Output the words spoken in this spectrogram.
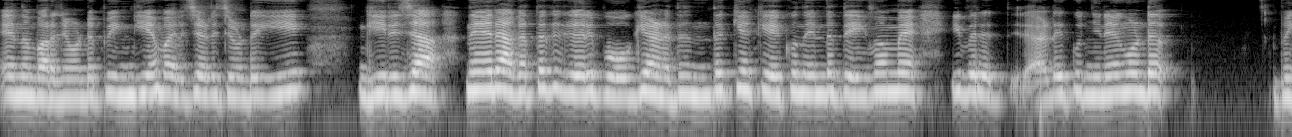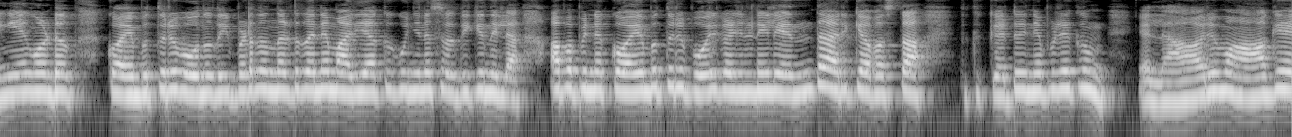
എന്നും പറഞ്ഞുകൊണ്ട് പിങ്കിയെ വലിച്ചടിച്ചുകൊണ്ട് ഈ ഗിരിജ നേരെ അകത്തേക്ക് കയറി പോവുകയാണ്. ഇത് എന്തൊക്കെയാണ് കേൾക്കുന്നത് എന്റെ ദൈവമേ ഇവരെത്തിരാടെ കുഞ്ഞിനെയും കൊണ്ട് പിങ്ങിയും കൊണ്ടും കോയമ്പത്തൂർ പോകുന്നത് ഇവിടെ നിന്നിട്ട് തന്നെ മരിയാക്ക് കുഞ്ഞിനെ ശ്രദ്ധിക്കുന്നില്ല. അപ്പോൾ പിന്നെ കോയമ്പത്തൂർ പോയി കഴിഞ്ഞിട്ടുണ്ടെങ്കിൽ എന്തായിരിക്കും അവസ്ഥ? ഇതൊക്കെ കേട്ട് കഴിഞ്ഞപ്പോഴേക്കും എല്ലാവരും ആകെ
